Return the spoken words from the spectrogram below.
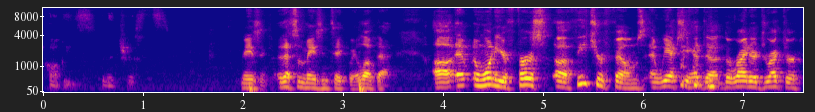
hobbies and interests. Amazing. That's an amazing takeaway. I love that. Uh, and, and, one of your first uh, feature films, and we actually had the, the writer director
